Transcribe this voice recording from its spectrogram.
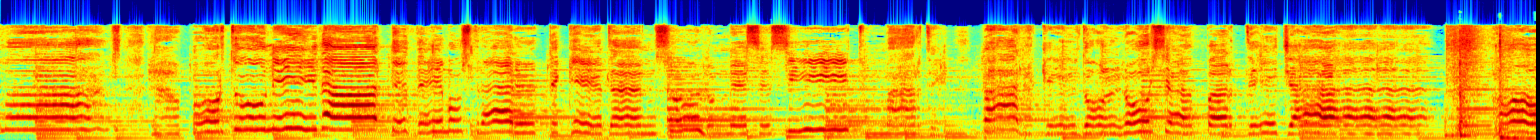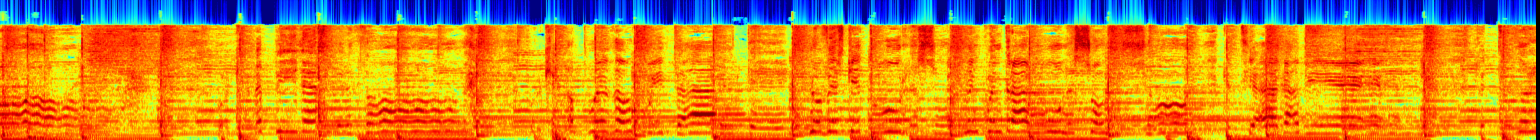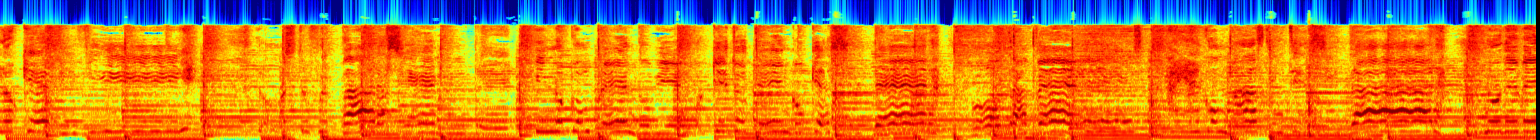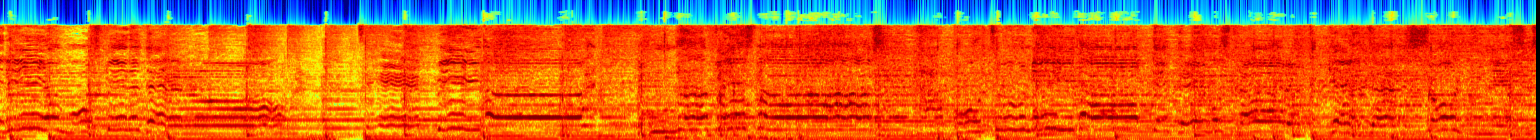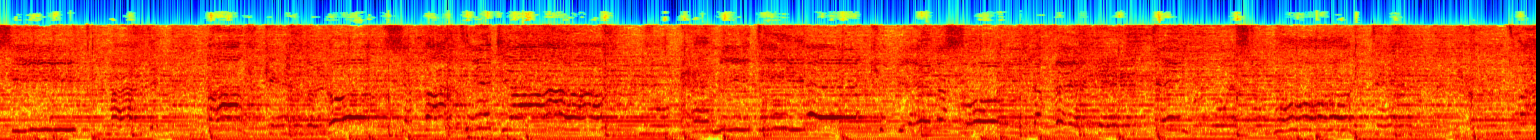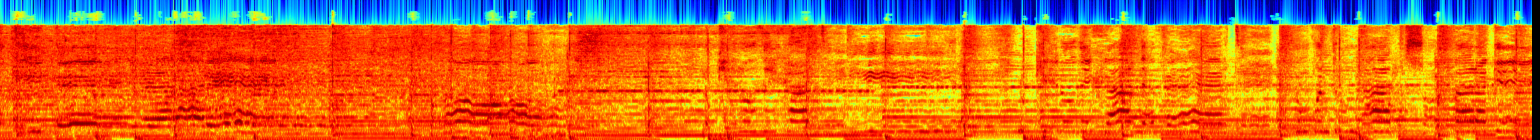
la oportunidad de demostrarte que tan solo necesito amarte para que el dolor se aparte ya. again.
